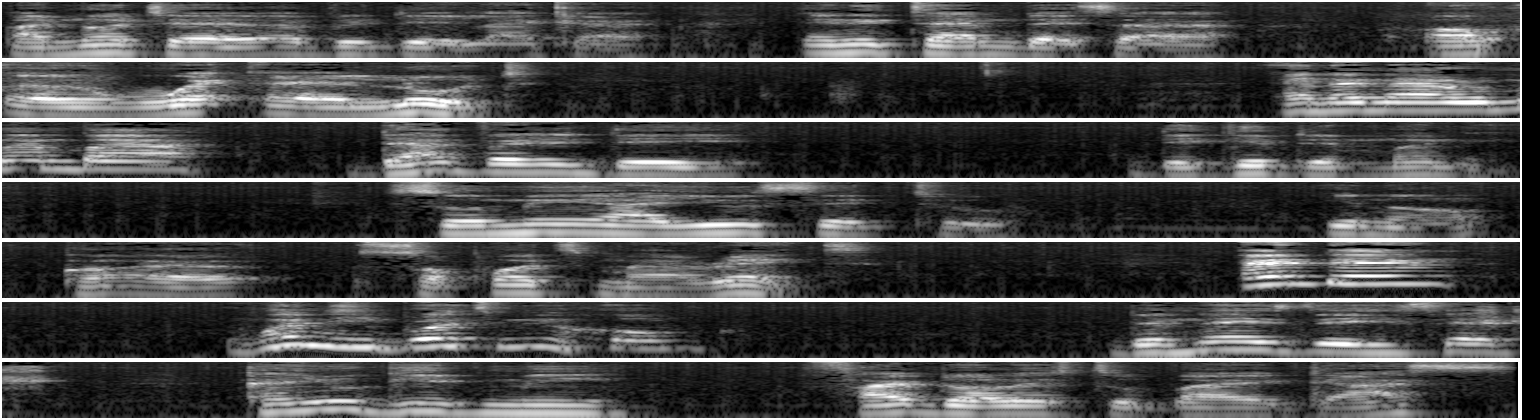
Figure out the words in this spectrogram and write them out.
But not uh, every day. Like uh, anytime there's a, a, a, load, And then I remember that very day they gave them money. So, me, I use it to, you know, support my rent. And then when he brought me home, the next day he said, Can you give me $5 to buy gas?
